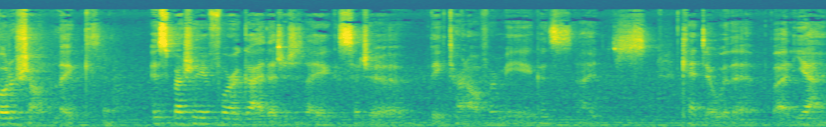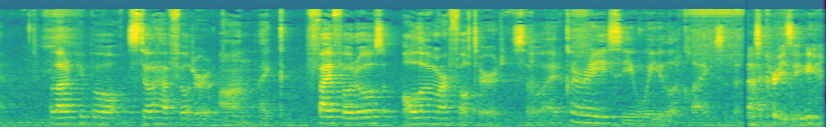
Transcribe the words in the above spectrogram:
Photoshop, like especially for a guy that's just like such a big turnoff for me because I just can't deal with it. But yeah, a lot of people still have filtered on like five photos, all of them are filtered, so I couldn't really see what you look like. So that's crazy.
